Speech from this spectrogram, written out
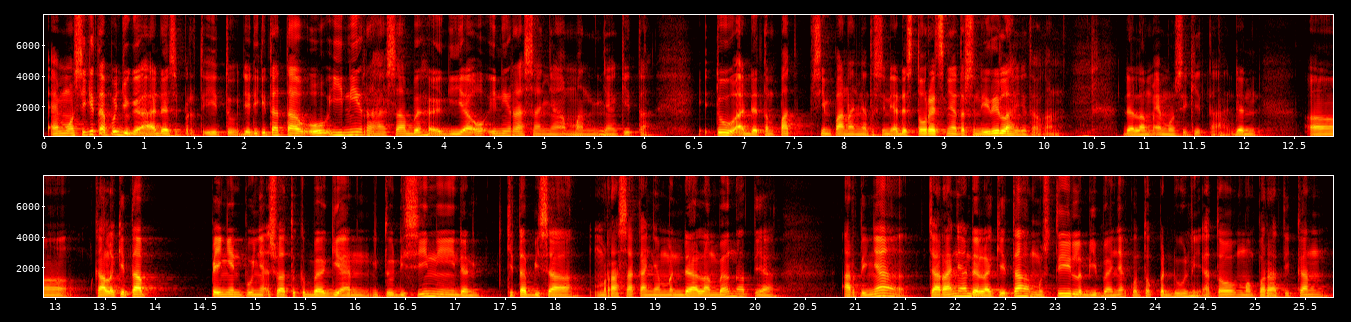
emosi kita pun juga ada seperti itu. Jadi kita tahu oh ini rasa bahagia oh ini rasa nyamannya kita. Itu ada tempat simpanannya tersendiri ada storage-nya tersendiri lah gitu kan dalam emosi kita. Dan uh, kalau kita pengen punya suatu kebahagiaan itu di sini dan kita bisa merasakannya mendalam banget ya. Artinya caranya adalah kita mesti lebih banyak untuk peduli atau memperhatikan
